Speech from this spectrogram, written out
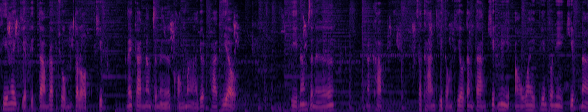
ที่ให้เกียรติติดตามรับชมตลอดคลิปในการนำเสนอของมหายศพาเที่ยว ที่นำเสนอนะครับ สถานที่ท่องเที่ยวต่างๆ คลิปนี้เอาไว้เพียงตัวนี้คลิปนา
